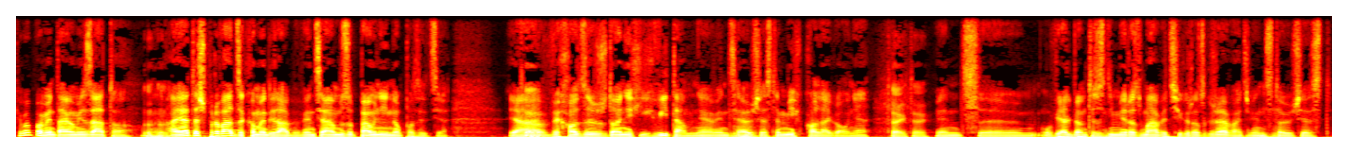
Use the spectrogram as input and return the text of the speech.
chyba pamiętają mnie za to. Mhm. A ja też prowadzę Comedy Laby, więc ja mam zupełnie inną pozycję. Ja Tak. wychodzę już do nich, ich witam, nie? Więc ja Mhm. już jestem ich kolegą, nie? Tak, tak. Więc y, uwielbiam też z nimi rozmawiać, ich rozgrzewać, więc Mhm. to już jest,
